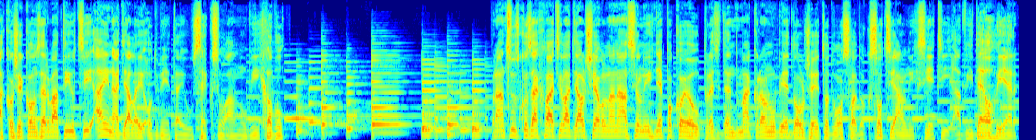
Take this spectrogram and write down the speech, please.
Akože konzervatívci aj naďalej odmietajú sexuálnu výchovu. Francúzsko zachvátila ďalšia vlna násilných nepokojov. Prezident Macron uviedol, že je to dôsledok sociálnych sietí a videohier.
